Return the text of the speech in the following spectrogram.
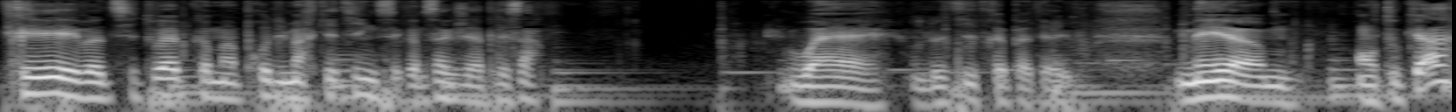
créer votre site web comme un produit marketing, c'est comme ça que j'ai appelé ça. Ouais, le titre est pas terrible. Mais euh, en tout cas,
